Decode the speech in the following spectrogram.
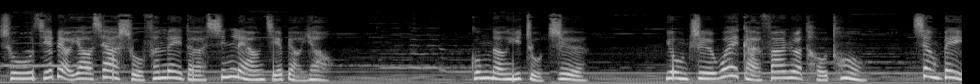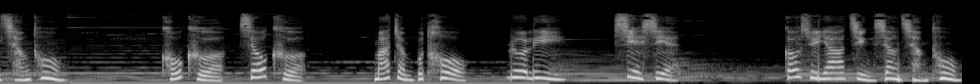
属解表药下属分类的辛凉解表药。功能与主治。用治外感发热、头痛、项背强痛、口渴、消渴、麻疹不透、热痢、泄泻、高血压、颈项强痛。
